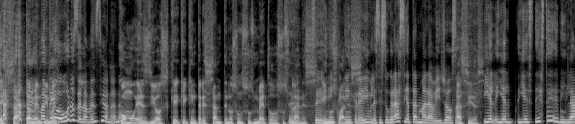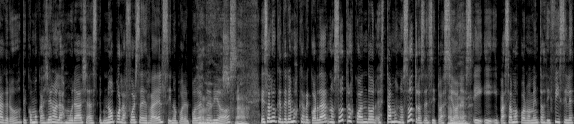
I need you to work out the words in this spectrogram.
Exactamente. Mateo 1 se la menciona. ¿no? ¿Cómo es Dios? Qué, qué, interesante, ¿no? Son sus métodos, sus planes inusuales. increíbles y su gracia tan maravillosa. Así es. Y, el, y, el, y este milagro de cómo cayeron las murallas, no por la fuerza de Israel, sino por el poder de Dios, es algo que tenemos que recordar nosotros cuando estamos nosotros en situaciones y, pasamos por momentos difíciles.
